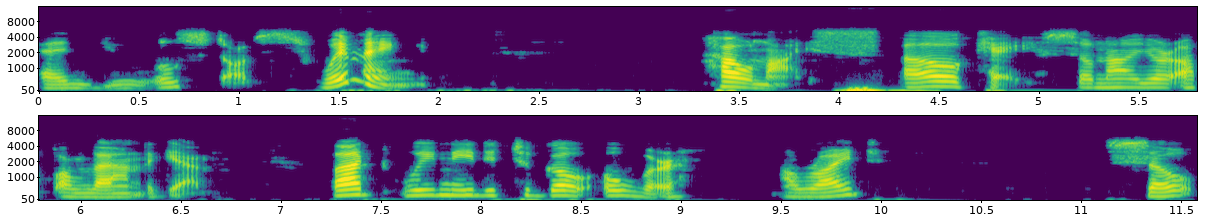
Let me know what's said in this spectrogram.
and you will start swimming. How nice. Okay, so now you're up on land again. But we needed to go over, alright? So,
